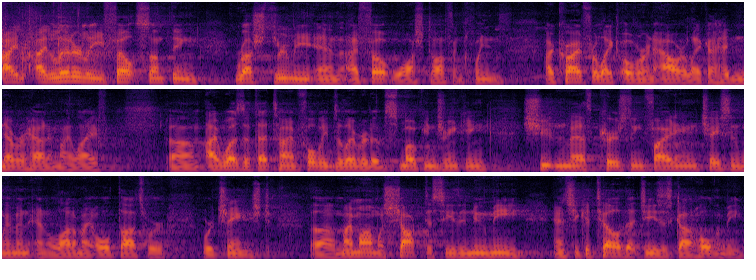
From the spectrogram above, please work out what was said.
I, I literally felt something rush through me, and I felt washed off and clean. I cried for like over an hour, like I had never had in my life. Um, I was at that time fully delivered of smoking, drinking, shooting meth, cursing, fighting, chasing women, and a lot of my old thoughts were, were changed. Uh, my mom was shocked to see the new me, and she could tell that Jesus got hold of me.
